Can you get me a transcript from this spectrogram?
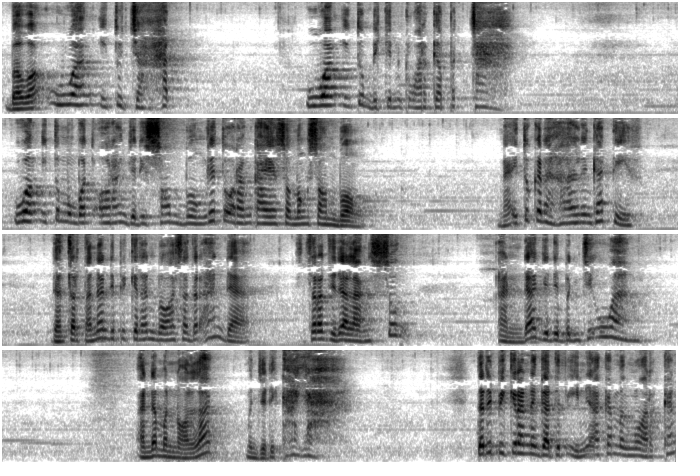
bahwa uang itu jahat Uang itu bikin keluarga pecah. Uang itu membuat orang jadi sombong. Dia tuh orang kaya sombong-sombong. Nah itu kan hal negatif. Dan tertanam di pikiran bawah sadar Anda. Secara tidak langsung Anda jadi benci uang. Anda menolak menjadi kaya. Dari pikiran negatif ini akan mengeluarkan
